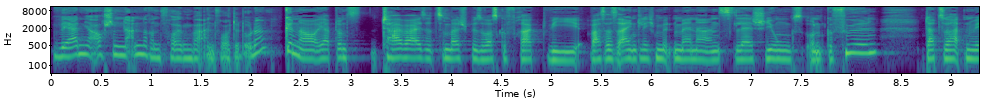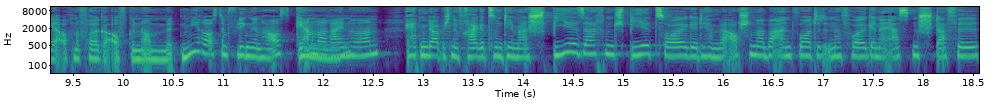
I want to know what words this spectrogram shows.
werden ja auch schon in anderen Folgen beantwortet, oder? Genau, ihr habt uns teilweise zum Beispiel sowas gefragt wie, was ist eigentlich mit Männern slash Jungs und Gefühlen? Dazu hatten wir ja auch eine Folge aufgenommen mit Mira aus dem fliegenden Haus. Gerne mal reinhören. Wir hatten, glaube ich, eine Frage zum Thema Spielsachen, Spielzeuge. Die haben wir auch schon mal beantwortet in der Folge in der ersten Staffel.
